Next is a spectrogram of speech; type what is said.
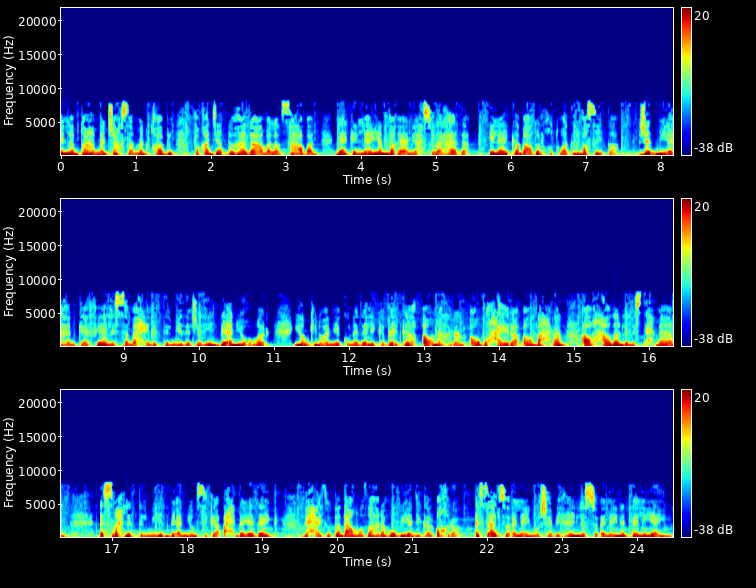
إن لم تعمد شخصا من قبل فقد يبدو هذا عملا صعبا لكن لا ينبغي أن يحصل هذا. إليك بعض الخطوات البسيطة. جد مياه كافية للسماح للتلميذ الجديد بأن يغمر. يمكن أن يكون ذلك بركة أو نهرا أو بحيرة أو بحرا أو حوضا للاستحمام. اسمح للتلميذ بأن يمسك أحد يديك بحيث تدعم ظهره بيدك الأخرى. اسأل سؤالين مشابهين للسؤالين التاليين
